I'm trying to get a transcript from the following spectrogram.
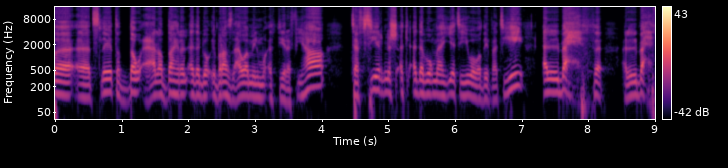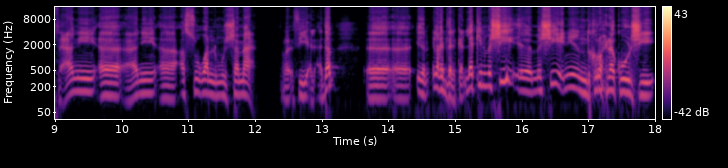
آه، تسليط الضوء على الظاهرة الأدبية وإبراز العوامل المؤثرة فيها. تفسير نشأة الأدب وماهيته ووظيفته البحث البحث عن آه، عن آه، الصور المجتمع في الأدب. آه، اذا إلى غير ذلك. لكن ماشي ماشي يعني نذكروا حنا كل شيء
